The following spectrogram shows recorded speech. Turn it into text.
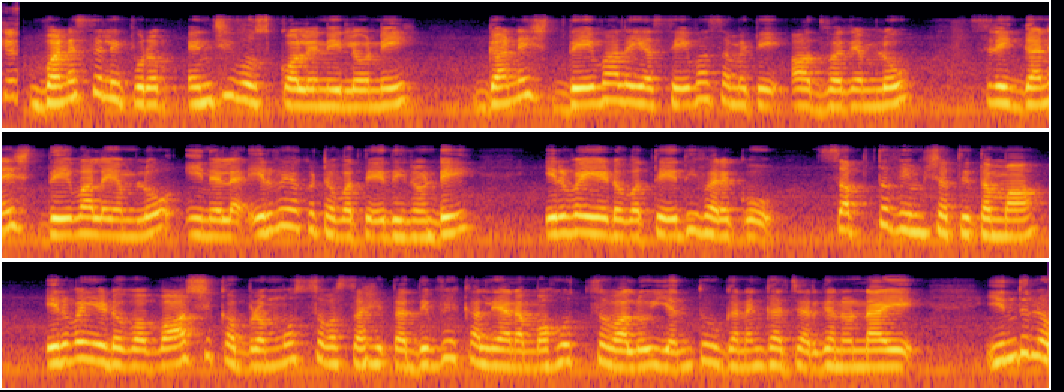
के వనస్థలిపురం ఎన్జిఓస్ కాలనీలోని గణేష్ దేవాలయ సేవా సమితి ఆధ్వర్యంలో శ్రీ గణేష్ దేవాలయంలో ఈ నెల ఇరవై ఒకటవ తేదీ నుండి ఇరవై ఏడవ తేదీ వరకు సప్తవింశతితమ ఇరవై ఏడవ వార్షిక బ్రహ్మోత్సవ సహిత దివ్య కళ్యాణ మహోత్సవాలు ఎంతో ఘనంగా జరగనున్నాయి. ఇందులో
